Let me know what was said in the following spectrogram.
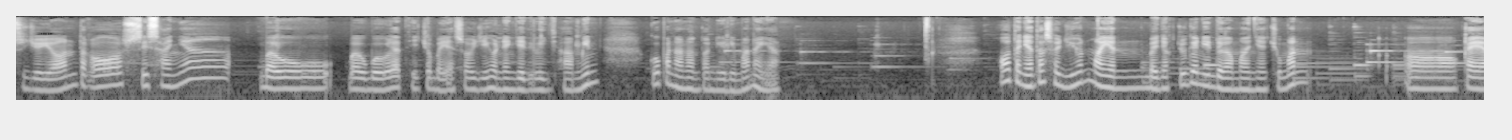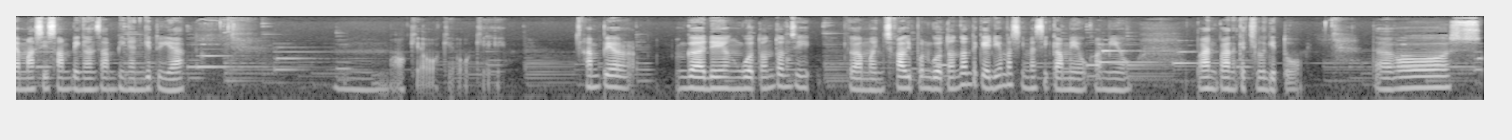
Sujion terus sisanya baru baru baru lihat sih. Coba ya Sojihun yang jadi Lee Jamin gue pernah nonton dia di mana ya? Oh ternyata Sojihun main banyak juga nih dramanya. Cuman uh, kayak masih sampingan-sampingan gitu ya. Hmm, oke oke oke. Hampir nggak ada yang gue tonton sih dramanya. Sekalipun gue tonton kayak dia masih masih cameo cameo peran-peran kecil gitu. Terus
